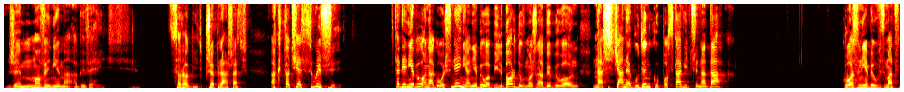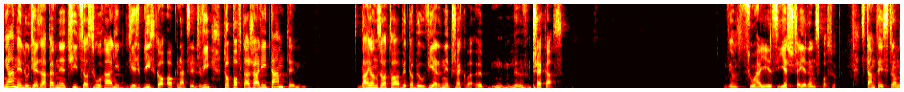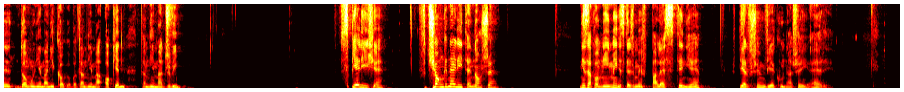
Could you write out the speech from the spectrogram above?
że mowy nie ma, aby wejść. Co robić? Przepraszać? A kto cię słyszy? Wtedy nie było nagłośnienia, nie było billboardów, można by było na ścianę budynku postawić czy na dach. Głos nie był wzmacniany. Ludzie, zapewne ci, co słuchali gdzieś blisko okna czy drzwi, to powtarzali tamtym, dbając o to, aby to był wierny przekaz. Mówiąc, słuchaj, jest jeszcze jeden sposób. Z tamtej strony domu nie ma nikogo, bo tam nie ma okien, tam nie ma drzwi. Wspięli się, wciągnęli te nosze. Nie zapomnijmy, jesteśmy w Palestynie w pierwszym wieku naszej ery.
